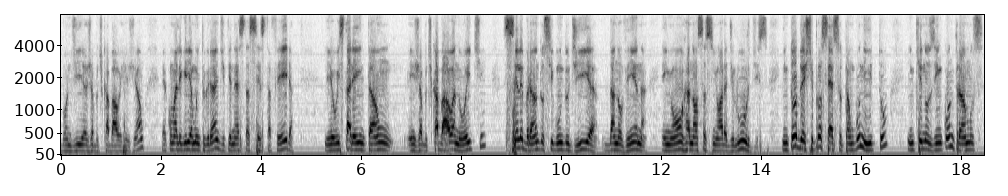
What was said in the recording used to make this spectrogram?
Bom dia, Jabuticabal e região. É com uma alegria muito grande que nesta sexta-feira eu estarei então em Jabuticabal à noite celebrando o segundo dia da novena em honra a Nossa Senhora de Lourdes, em todo este processo tão bonito em que nos encontramos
